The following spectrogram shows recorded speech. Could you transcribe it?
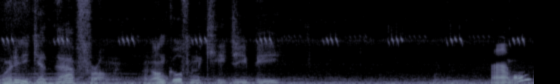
Where did he get that from? An uncle from the KGB? Hallo?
